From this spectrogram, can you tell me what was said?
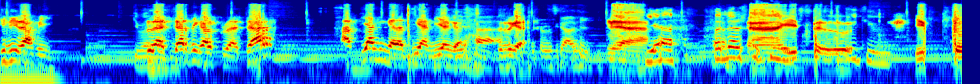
gini Raffi Gimana? belajar tinggal belajar latihan tinggal latihan iya nggak Iya, betul nggak betul sekali. ya ya benar nah itu setuju itu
